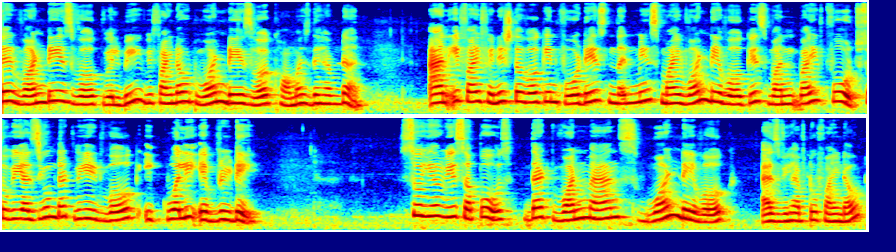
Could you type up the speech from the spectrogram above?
their one day's work will be we find out one day's work how much they have done. And if i finish the work in 4 days that means my one day work is 1 by 4 so we assume that we work equally every day so here we suppose that one man's one day work as we have to find out.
